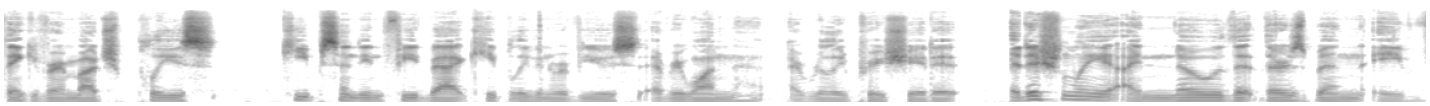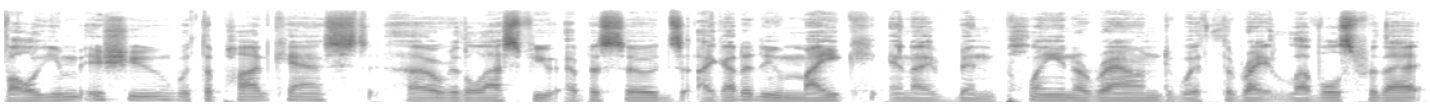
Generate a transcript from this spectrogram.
thank you very much. Please keep sending feedback keep leaving reviews everyone. I really appreciate it. Additionally i know that there's been a volume issue with the podcast uh, over the last few episodes. I got a new mic and i've been playing around with the right levels for that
